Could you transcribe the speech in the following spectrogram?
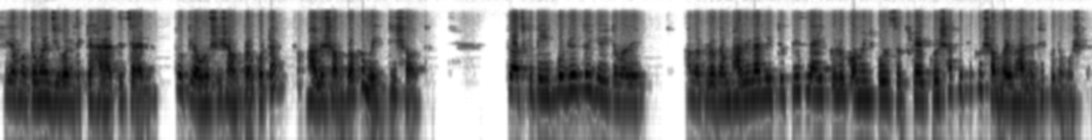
সে যখন তোমার জীবন থেকে হারাতে চায় না, তো অতি অবশ্যই সম্পর্কটা ভালো সম্পর্ক, ব্যক্তি সৎ। তো আজকে তো এই পর্যন্তই। যদি তোমাদের আমার প্রোগ্রাম ভালো লাগে, তো প্লিজ লাইক করো কমেন্ট করো সাবস্ক্রাইব করো, সাথে থেকো, সবাই ভালো থেকো, নমস্কার।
